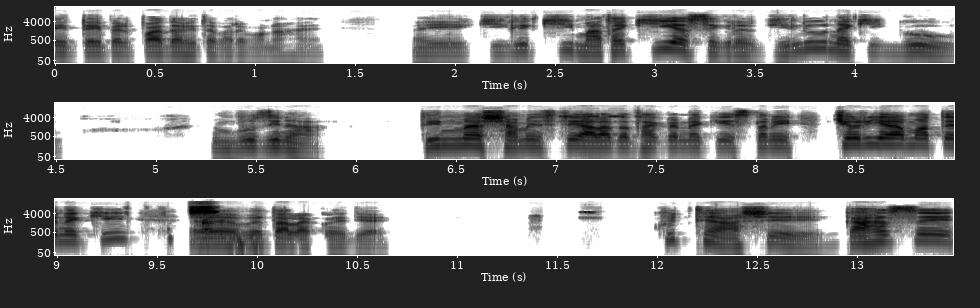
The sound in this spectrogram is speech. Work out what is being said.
এই টাইপের পয়দা হইতে পারে মনে হয়। ভাই কি এগুলি কি মাথায় কি আছে? এগুলোর গিলু নাকি গু? বুঝি না। তিন মাস স্বামী স্ত্রী আলাদা থাকলে নাকি ইসলামী চরিয়া মতে নাকি আহ, তালাক হয়ে যায়। কুইথে আসে? কাহা সে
